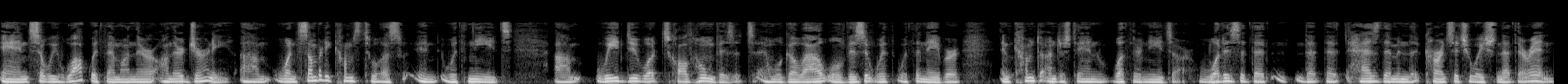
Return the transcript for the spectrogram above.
and so we walk with them on their on their journey. Um, when somebody comes to us in, with needs, um, we do what's called home visits, and we'll go out, we'll visit with with the neighbor, and come to understand what their needs are. What is it that that that has them in the current situation that they're in?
